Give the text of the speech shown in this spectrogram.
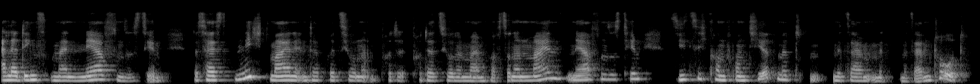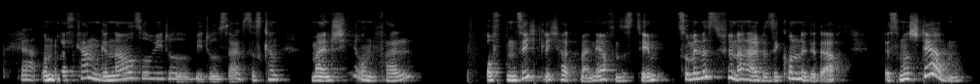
allerdings mein Nervensystem, das heißt nicht meine Interpretation und Interpretation in meinem Kopf, sondern mein Nervensystem sieht sich konfrontiert mit, mit, seinem, mit, mit seinem Tod. Ja. Und das kann genauso wie du, wie du sagst, das kann mein Skiunfall, offensichtlich hat mein Nervensystem zumindest für eine halbe Sekunde gedacht, es muss sterben,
